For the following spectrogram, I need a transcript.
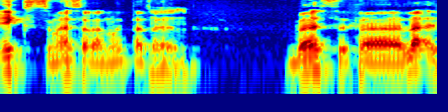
X مثلا وأنت في بس فلا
